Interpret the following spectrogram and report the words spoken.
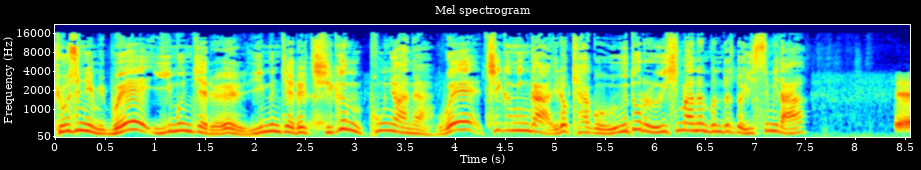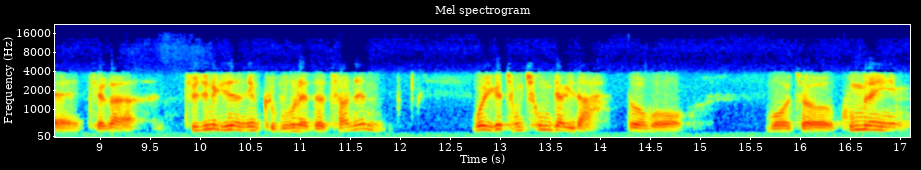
교수님이 왜 이 문제를 이 문제를 지금 폭로하냐? 왜 지금인가? 이렇게 하고 의도를 의심하는 분들도 있습니다. 네, 제가 주진우 기자님 그 부분에 서 저는 뭐 이게 정치 공작이다. 또 뭐 뭐 저 국민의힘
